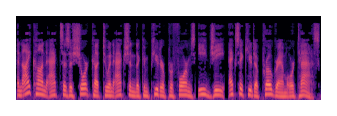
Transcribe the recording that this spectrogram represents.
An icon acts as a shortcut to an action the computer performs e.g., execute a program or task.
